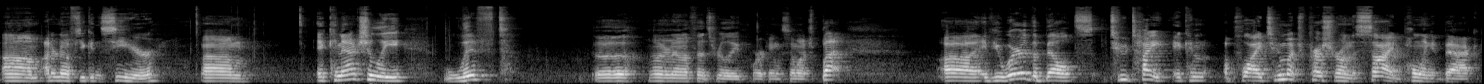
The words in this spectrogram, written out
um, I don't know if you can see here, um, it can actually lift, uh, I don't know if that's really working so much, but uh, if you wear the belts too tight, it can apply too much pressure on the side, pulling it back.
